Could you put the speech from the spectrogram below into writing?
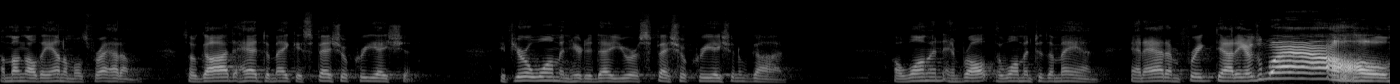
among all the animals for Adam. So God had to make a special creation. If you're a woman here today, you're a special creation of God. A woman and brought the woman to the man. And Adam freaked out. He goes, Wow,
